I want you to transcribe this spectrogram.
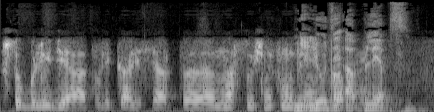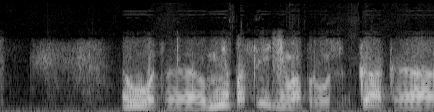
чтобы люди отвлекались от э, насущных внутренних Не люди, а проблем. плебс. Вот, э, у меня последний вопрос. Как э,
